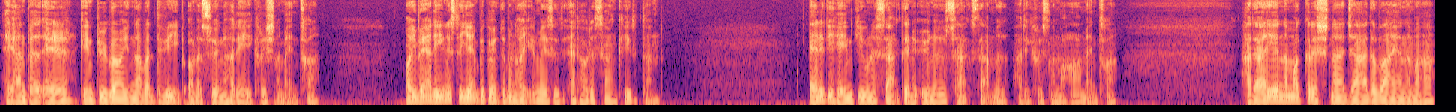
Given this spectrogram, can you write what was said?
Herren bad alle indbyggere i Navadvip om at synge Hare Krishna mantra. Og i hvert eneste hjem begyndte man regelmæssigt at holde Sankirtan. Alle de hengivne sang denne yndede sang sammen med Hare Krishna Mahamantra. Hadaye Nama Krishna Jadavaya Namaha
